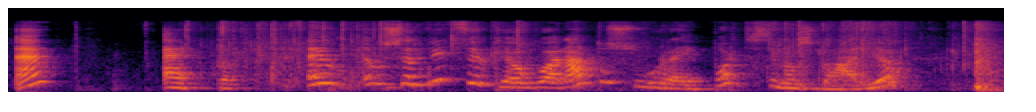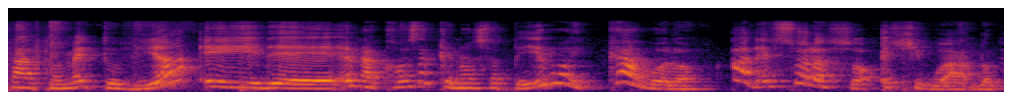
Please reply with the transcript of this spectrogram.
Eh? Ecco, un servizio che ho guardato su Report, se non sbaglio, tanto metto via ed è una cosa che non sapevo e cavolo, adesso la so e ci guardo.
